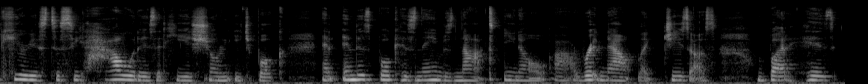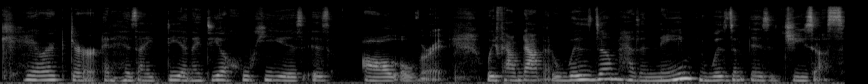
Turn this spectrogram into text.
curious to see how it is that he is shown in each book. And in this book, his name is not, you know, uh, written out like Jesus, but his character and his idea, an idea who he is, is all over it. We found out that wisdom has a name and wisdom is Jesus.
